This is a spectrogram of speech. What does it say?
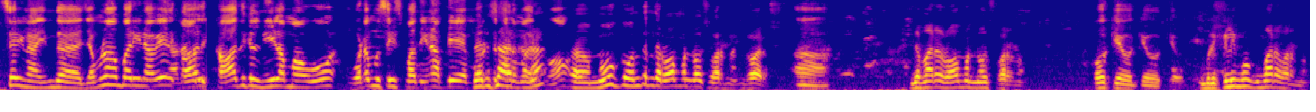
சரிண்ணா இந்த ஜமுனாபாரினாவே காது காதுகள் நீளமாவும் உடம்பு சைஸ் பாத்தீங்கன்னா அப்படியே பெருசா? இருக்கும். மூக்கு வந்து இந்த ரோமன் நோஸ் வரணும் இங்க வரும். இந்த மாதிரி ரோமன் நோஸ் வரணும். Okay okay okay okay. இப்படி கிளி மூக்கு மாதிரி வரணும்.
